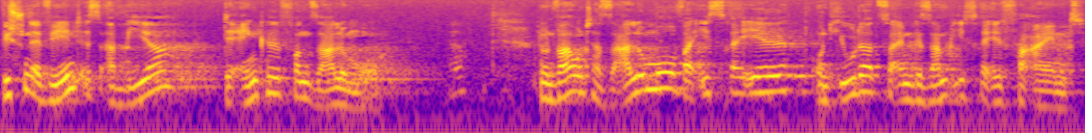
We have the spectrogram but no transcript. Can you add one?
Wie schon erwähnt, ist Abia der Enkel von Salomo. Nun war unter Salomo war Israel und Juda zu einem Gesamtisrael vereint.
